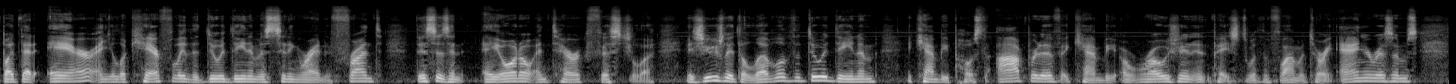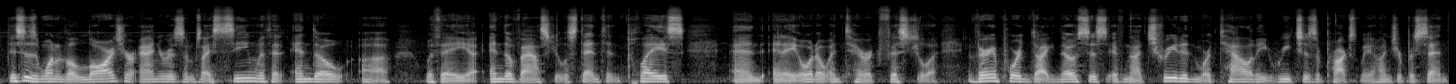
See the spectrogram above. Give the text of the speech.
but that air, and you look carefully, the duodenum is sitting right in front. This is an aortoenteric fistula. It's usually at the level of the duodenum. It can be postoperative. It can be erosion in patients with inflammatory aneurysms. This is one of the larger aneurysms I've seen with an endo, uh, with a uh, endovascular stent in place and an aortoenteric fistula. A very important diagnosis. If not treated, mortality reaches approximately 100%.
